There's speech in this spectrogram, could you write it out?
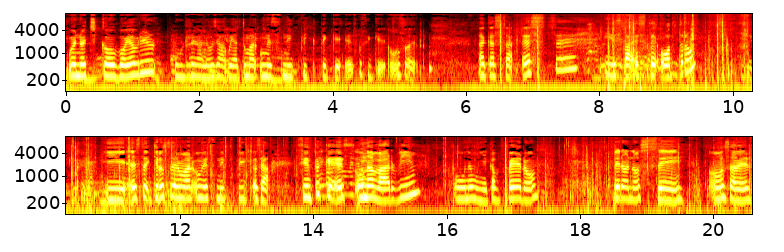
Bueno chicos, voy a abrir un regalo, o sea voy a tomar un sneak peek de qué es, así que vamos a ver. Acá está este y está este otro. Y este, quiero tomar un sneak peek, o sea, siento que es una Barbie una muñeca, pero, pero no sé. Vamos a ver.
